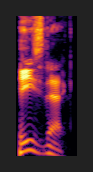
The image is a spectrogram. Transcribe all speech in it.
He's next.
